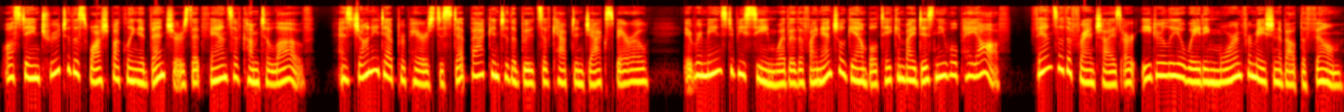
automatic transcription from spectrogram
while staying true to the swashbuckling adventures that fans have come to love. As Johnny Depp prepares to step back into the boots of Captain Jack Sparrow, it remains to be seen whether the financial gamble taken by Disney will pay off. Fans of the franchise are eagerly awaiting more information about the film,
